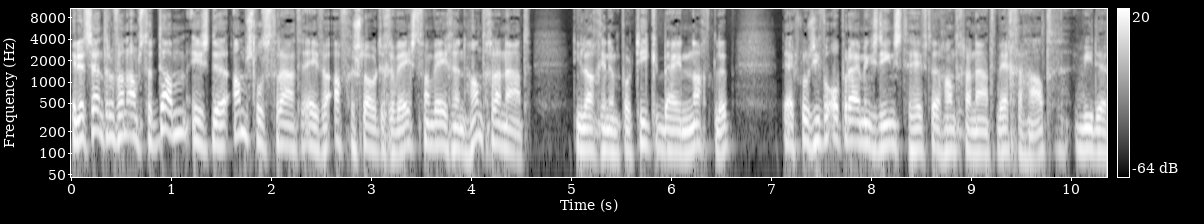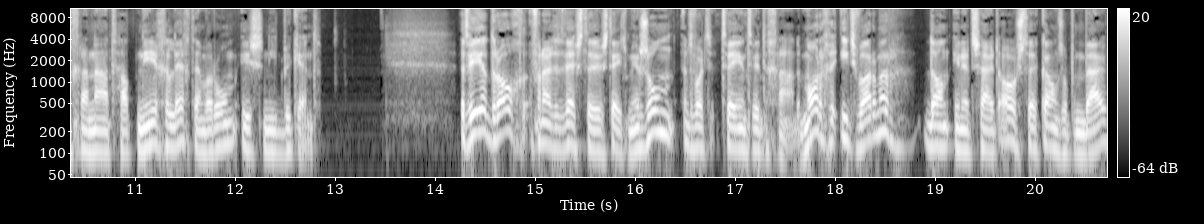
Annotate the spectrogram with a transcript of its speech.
In het centrum van Amsterdam is de Amstelstraat even afgesloten geweest vanwege een handgranaat. Die lag in een portiek bij een nachtclub. De explosieve opruimingsdienst heeft de handgranaat weggehaald. Wie de granaat had neergelegd en waarom is niet bekend. Het weer droog, vanuit het westen steeds meer zon. Het wordt 22 graden. Morgen iets warmer, dan in het zuidoosten kans op een bui.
